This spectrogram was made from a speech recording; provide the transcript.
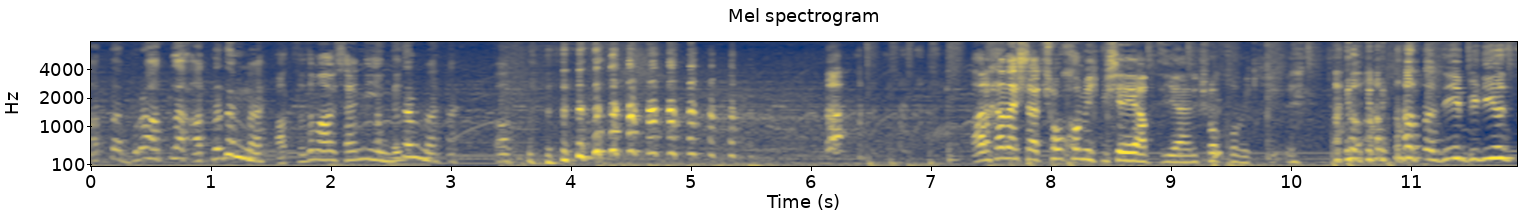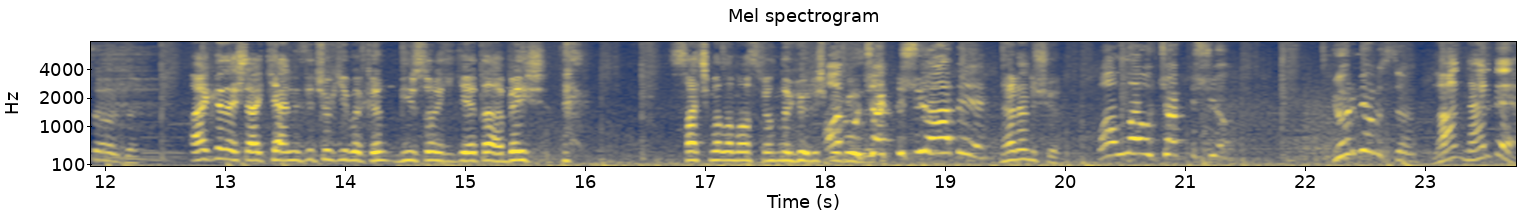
Atla bro atla. Atladın mı? Atladım abi sen niye indin? Atladın mı? Al. Arkadaşlar çok komik bir şey yaptı yani çok komik. atla atla diye biliyorsa orada. Arkadaşlar kendinize çok iyi bakın. Bir sonraki GTA 5 saçmalamasyonda görüşmek Abi üzere. uçak düşüyor abi. Nereden düşüyor? Vallahi uçak düşüyor. Görmüyor musun? Lan nerede?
